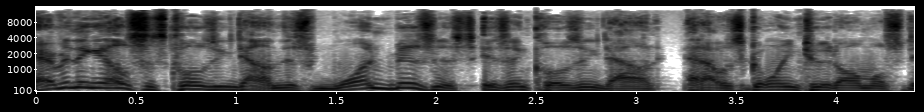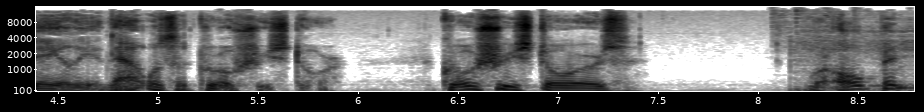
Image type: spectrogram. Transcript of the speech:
Everything else is closing down. This one business isn't closing down, and I was going to it almost daily, and that was a grocery store. Grocery stores were open,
